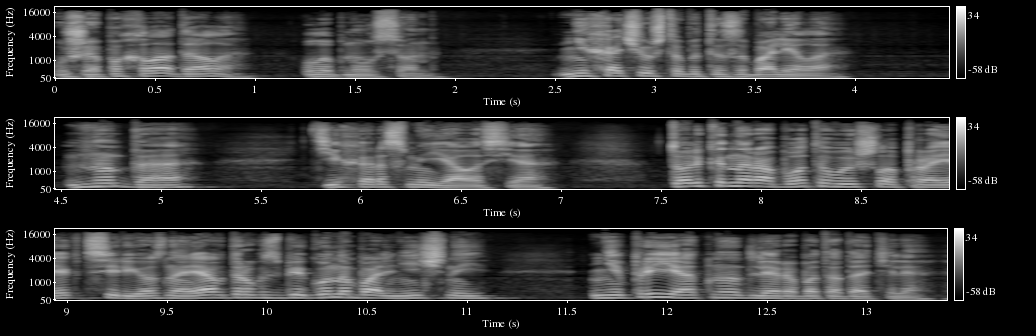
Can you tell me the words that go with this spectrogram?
«Уже похолодало», — улыбнулся он. «Не хочу, чтобы ты заболела». «Ну да», — тихо рассмеялась я. «Только на работу вышла, проект серьезный, а я вдруг сбегу на больничный. Неприятно для работодателя».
